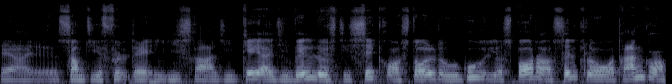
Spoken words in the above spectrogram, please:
er, øh, som de er fyldt af i Israel. De gærer, de vellystige, sikre og stolte, ugudelige og spotter og selvkloge og drankere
